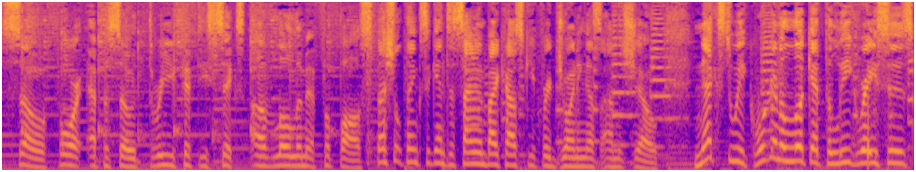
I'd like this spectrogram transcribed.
So, for episode 356 of Low Limit Futbol, special thanks again to Simon Bajkowski for joining us on the show. Next week, we're going to look at the league races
